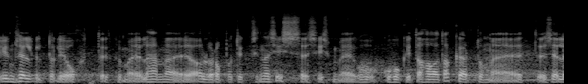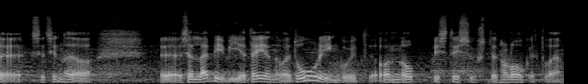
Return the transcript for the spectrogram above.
ilmselgelt oli oht, et kui me läheme allveerobotiga sinna sisse, siis me kuhugi taha takerdume, et selleks, et sinna seal läbi viia täiendavaid uuringuid, on hoopis teistsugust tehnoloogiat vaja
